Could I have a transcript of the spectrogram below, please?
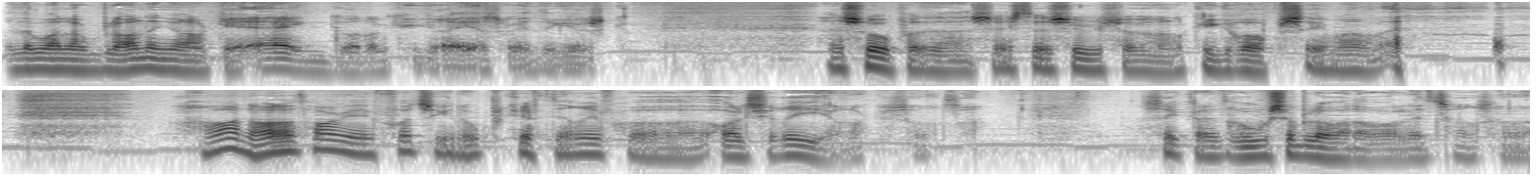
Det var nok blanding av noe egg og noe greier. så jeg jeg husker. Jeg så på det siste sus og noe graps i, men han hadde antakelig fått seg en oppskrift nede fra Algerie eller noe sånt. Så. Sikkert litt roseblader og litt sånn. sånn.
